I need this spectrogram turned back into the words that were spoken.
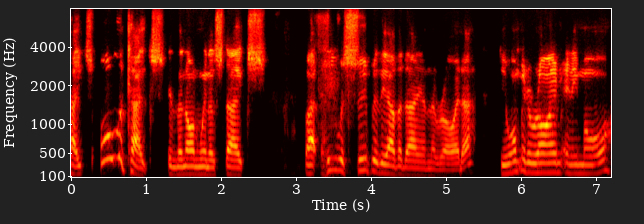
takes all the cakes in the non-winner stakes, but he was super the other day in the rider. Do you want me to rhyme anymore?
